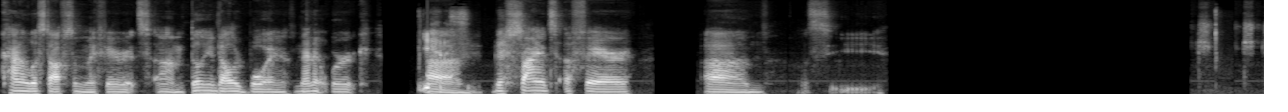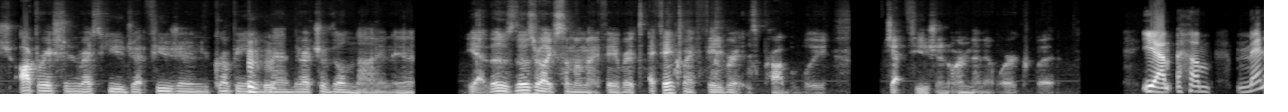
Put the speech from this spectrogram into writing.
kind of list off some of my favorites. Um, Billion Dollar Boy, Men at Work, Yes. um, The Science Affair. Um, let's see. Operation Rescue Jet Fusion, Grumpy Mhm. Men, The Retroville Nine, and yeah, those those are like some of my favorites. I think my favorite is probably Jet Fusion or Men at Work, but yeah, um Men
